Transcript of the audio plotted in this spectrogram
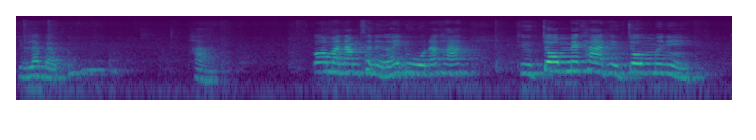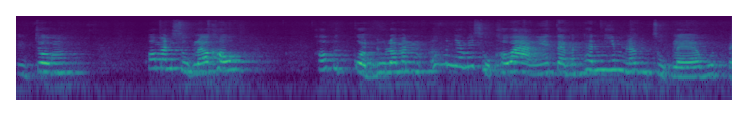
กินแล้วแบบค่ะ ก็มานำเสนอให้ดูนะคะ ถือจมไหมค่ะถือจมมือนี่ถือจม เพราะมันสุกแล้วเขาเขาไปกดดูแล้วมันเอ้อมันยังไม่สุกเขาว่าอย่างเงี้ยแต่มันท่านนิ่มแล้วมันสุกแล้วบูธแป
